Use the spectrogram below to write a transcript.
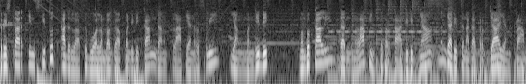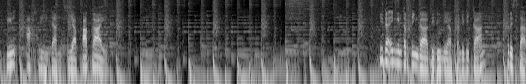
Tristar Institute adalah sebuah lembaga pendidikan dan pelatihan resmi yang mendidik, membekali, dan melatih peserta didiknya menjadi tenaga kerja yang terampil, ahli, dan siap pakai. Tidak ingin tertinggal di dunia pendidikan, Tristar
